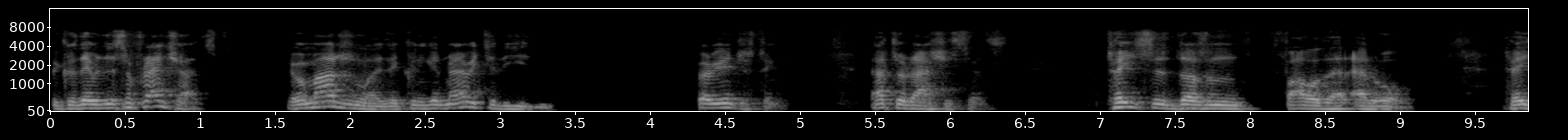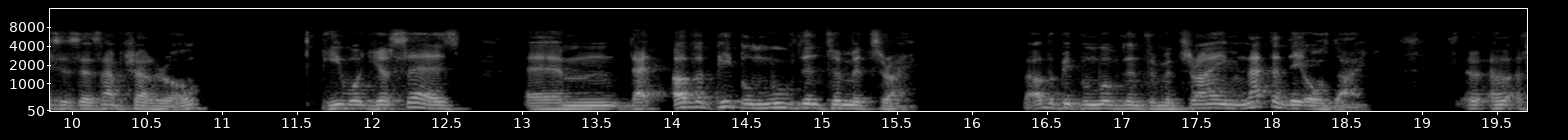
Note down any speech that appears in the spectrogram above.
because they were disenfranchised. They were marginalized. They couldn't get married to the Eden. Very interesting. That's what Rashi says. Taisus doesn't follow that at all. Taisus says, not at all. He just says um, that other people moved into Mitzrayim. The other people moved into Mitzrayim, not that they all died a,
